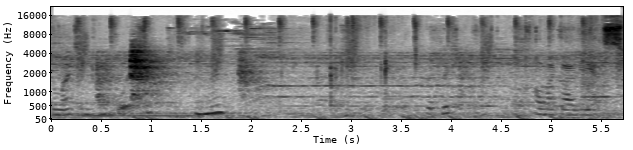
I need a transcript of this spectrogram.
Du meinst den essen? Mhm. Wirklich? Oh my god, yes.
